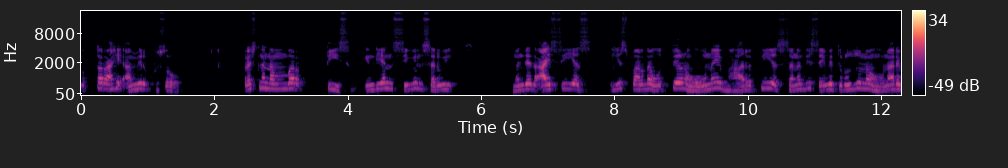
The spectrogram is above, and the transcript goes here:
उत्तर आहे अमीर खुसरो. प्रश्न नंबर तीस. इंडियन सिव्हिल सर्व्हिस म्हणजेच आय सी एस ही स्पर्धा उत्तीर्ण होऊनही भारतीय सनदी सेवेत रुजू न होणारे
